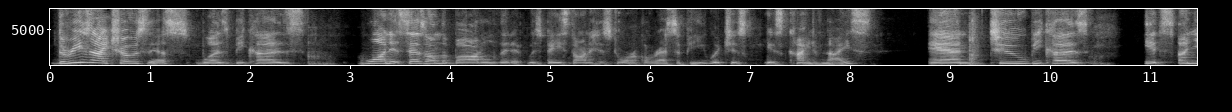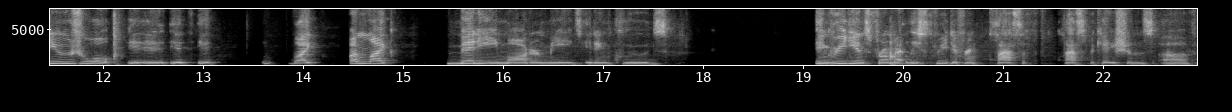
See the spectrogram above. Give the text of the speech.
the reason I chose this was because one, it says on the bottle that it was based on a historical recipe, which is is kind of nice, and two, because it's unusual. It it, it like unlike many modern meads, it includes ingredients from at least three different classif- classifications of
